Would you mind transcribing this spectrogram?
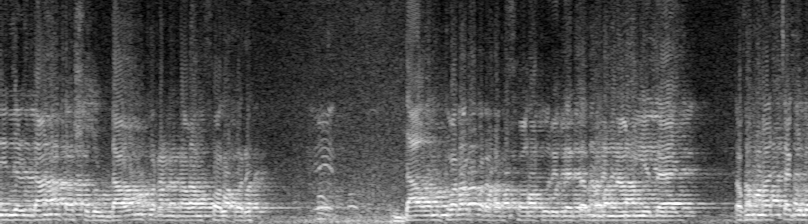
নিজের ডানাটা শুধু ডাউন করে না ডাউন ফল করে। ডাউন করার পর আবার ফল করে দেয়, তার মানে নামিয়ে দেয়। তখন বাচ্চাগুলো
